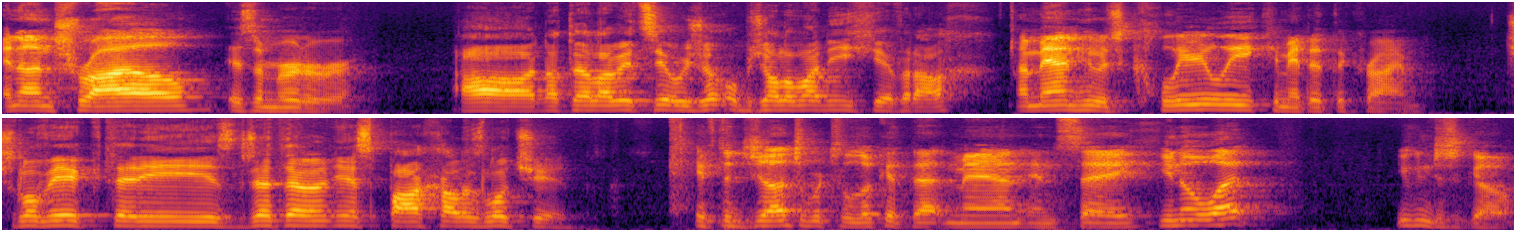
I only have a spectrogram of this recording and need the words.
and on trial is a murderer, a na té lavici obžalovaných je vrah. a man who has clearly committed the crime. Člověk, který zřetelně spáchal zločin. If the judge were to look at that man and say, you know what, you can just go,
